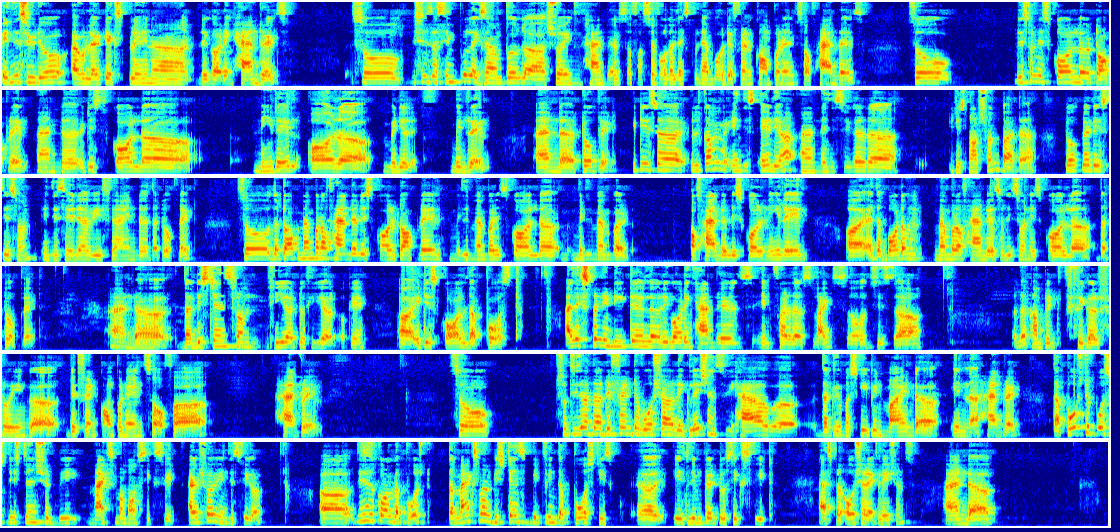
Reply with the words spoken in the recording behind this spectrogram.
In this video, I would like to explain uh, regarding handrails. So this is a simple example uh, showing handrails. So first of all, I'll explain about different components of handrails. So this one is called uh, top rail and uh, it is called uh, knee rail or uh, mid, mid rail and toe plate. It is will come in this area and in this figure it is not shown but toe plate is this one in this area we find the toe plate so the top member of handle is called top rail, middle member is called uh, middle member of handle is called knee rail. Uh, at the bottom member of handle, so this one is called uh, the toe plate. And uh, the distance from here to here, okay, uh, it is called the post. I'll explain in detail uh, regarding handrails in further slides. So this is the complete figure showing different components of a handrail. So, so these are the different OSHA regulations we have uh, that we must keep in mind uh, in a handrail. The post to post distance should be maximum of 6 feet. I'll show you in this figure. Uh, this is called the post. The maximum distance between the post is uh, is limited to 6 feet as per OSHA regulations and uh,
